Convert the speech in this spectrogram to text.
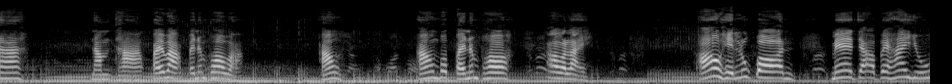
นะคะนำทางไปวะไปน้ำพอวะเอาเอาบอลก่อนเอาบ่ไปน้ำพอเอาอะไร เอาเห็นลูกบอลแม่จะเอาไปให้อยู่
